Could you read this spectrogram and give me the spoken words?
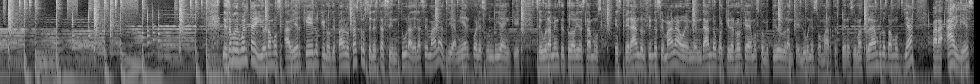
Thank you. Ya estamos de vuelta y hoy vamos a ver qué es lo que nos depara los astros en esta cintura de la semana. Día miércoles, un día en que seguramente todavía estamos esperando el fin de semana o enmendando cualquier error que hayamos cometido durante lunes o martes. Pero sin más preámbulos, vamos ya para Aries.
